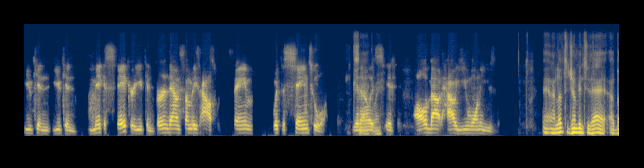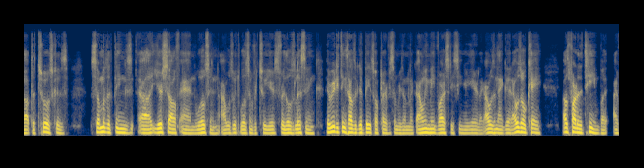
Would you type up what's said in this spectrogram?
you can, you can make a stake or you can burn down somebody's house with the same, with the same tool. You exactly. know, it's it's all about how you want to use it. And I'd love to jump into that about the tools because some of the things uh, yourself and Wilson, I was with Wilson for two years. For those listening, everybody thinks I was a good baseball player for some reason. I'm like, I only made varsity senior year. Like I wasn't that good. I was okay, I was part of the team, but i am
